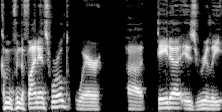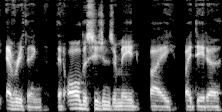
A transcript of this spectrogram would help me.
coming from the finance world where uh, data is really everything. That all decisions are made by by data,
